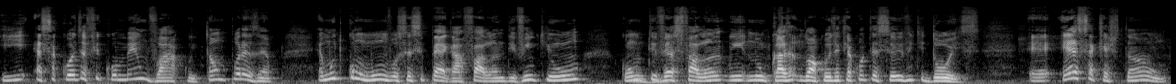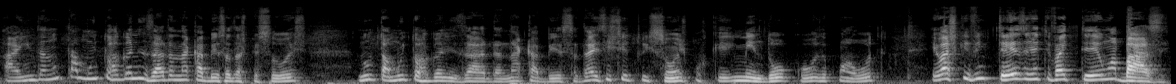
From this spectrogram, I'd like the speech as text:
E essa coisa ficou meio um vácuo. Então, por exemplo, é muito comum você se pegar falando de 21 como estivesse uhum. falando em, num caso, de uma coisa que aconteceu em 22 é, essa questão ainda não está muito organizada na cabeça das pessoas, não está muito organizada na cabeça das instituições, porque emendou coisa com a outra. Eu acho que 23 a gente vai ter uma base.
